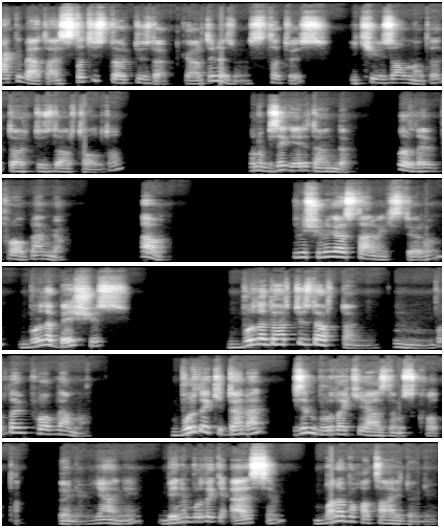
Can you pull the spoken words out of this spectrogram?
farklı bir hata. Status 404. Gördünüz mü? Status 200 olmadı. 404 oldu. Bunu bize geri döndü. Burada bir problem yok. Tamam. Şimdi şunu göstermek istiyorum. Burada 500. Burada 404 döndü. Hmm, burada bir problem var. Buradaki dönen bizim buradaki yazdığımız koddan dönüyor. Yani benim buradaki else'im bana bu hatayı dönüyor.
